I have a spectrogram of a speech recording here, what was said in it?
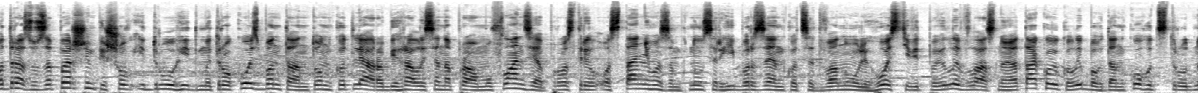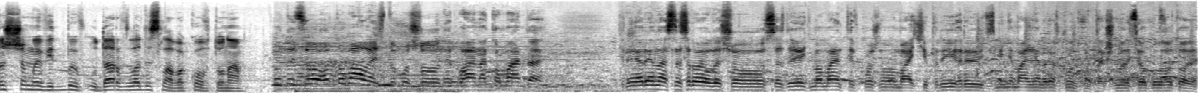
Одразу за першим пішов і другий Дмитро Козьбан та Антон Котляр обігралися на правому фланзі, а простріл останнього замкнув Сергій Борзенко. Це 2-0. Гості відповіли власною атакою, коли Богдан Когут з труднощами відбив удар Владислава Ковтуна. Ми до цього готувались, тому що непогана команда. Тренери нас не строїли, що создають моменти в кожному матчі, приіграють з мінімальним рахунком, так що ми до цього були готові.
